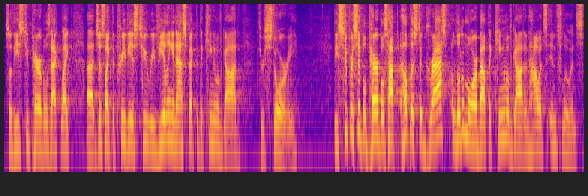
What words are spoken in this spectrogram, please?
So these two parables act like, uh, just like the previous two, revealing an aspect of the kingdom of God through story. These super simple parables help us to grasp a little more about the kingdom of God and how its influence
